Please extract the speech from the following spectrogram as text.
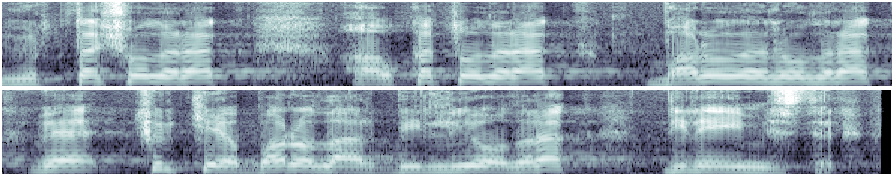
yurttaş olarak, avukat olarak, barolar olarak ve Türkiye Barolar Birliği olarak dileğimizdir.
